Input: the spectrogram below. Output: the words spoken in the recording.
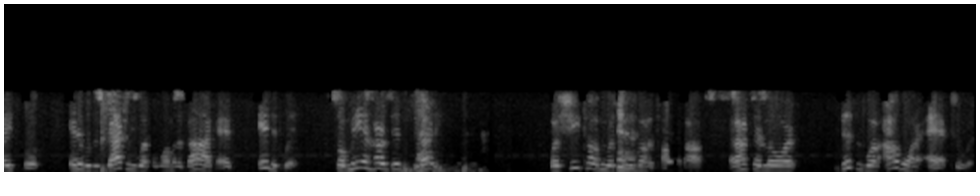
Facebook, and it was exactly what the woman of God had ended with. So me and her did study. But she told me what she was going to talk about. And I said, Lord, this is what I want to add to it.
